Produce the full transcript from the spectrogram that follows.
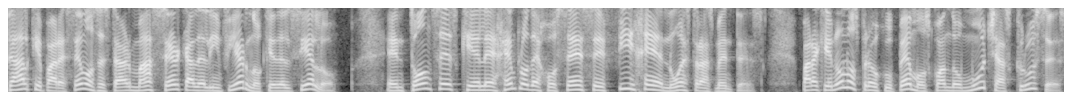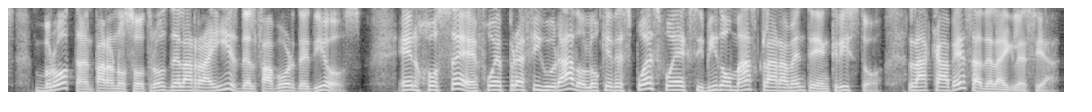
tal que parecemos estar más cerca del infierno que del cielo. Entonces que el ejemplo de José se fije en nuestras mentes, para que no nos preocupemos cuando muchas cruces brotan para nosotros de la raíz del favor de Dios. En José fue prefigurado lo que después fue exhibido más claramente en Cristo, la cabeza de la iglesia,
